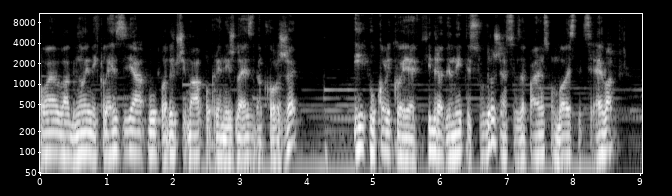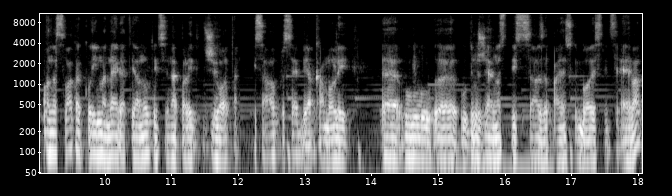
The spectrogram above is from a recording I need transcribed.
pojava gnojnih lezija u područjima apokrinih žlezda kože i ukoliko je hidradenitis udružen sa zapaljinskom bolesti creva, ona svakako ima negativan utjecaj na kvalitet života i samo po sebi, a kamoli e, u e, udruženosti sa zapaljenskoj bolesti creva.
